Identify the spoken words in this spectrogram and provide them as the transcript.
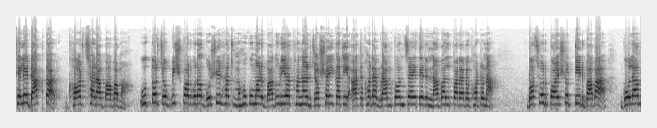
ছেলে ডাক্তার, ঘর ছাড়া বাবা মা। উত্তর চব্বিশ পরগনা বসিরহাট মহকুমার বাদুরিয়া থানার জশাইকাটি আটঘরা গ্রাম পঞ্চায়েতের নাবালপাড়ার ঘটনা। বছর পঁয়ষট্টির বাবা গোলাম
